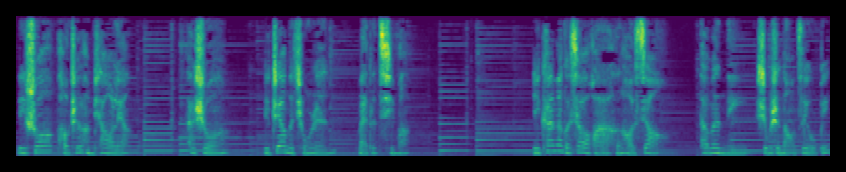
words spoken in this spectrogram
你说跑车很漂亮，他说你这样的穷人买得起吗？你看那个笑话很好笑，他问你是不是脑子有病？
